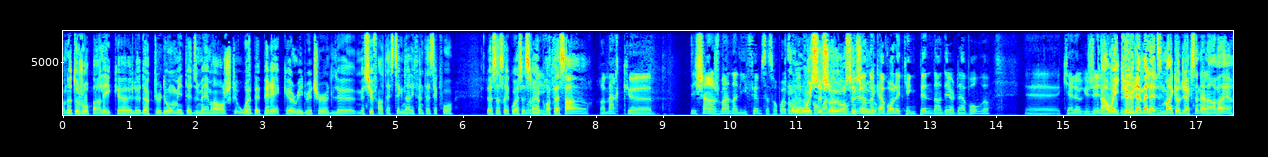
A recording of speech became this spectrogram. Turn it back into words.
on a toujours parlé que le Doctor Doom était du même âge ou à peu près que Reed Richard, le Monsieur Fantastique dans les Fantastic Four. Là, ce serait quoi? Ce serait un professeur? Remarque euh, des changements dans les films, ce ne sera pas la Oh oui, c'est sûr, c'est vu. Il y en a sûr. qu'à voir le Kingpin dans Daredevil, là, euh, qui à l'origine... Ah oui, qui a eu la maladie euh, de Michael Jackson à l'envers.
